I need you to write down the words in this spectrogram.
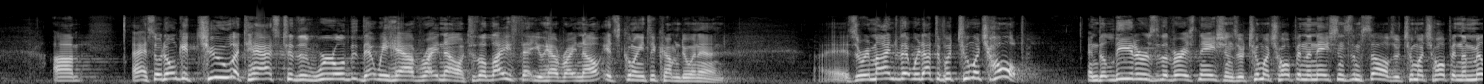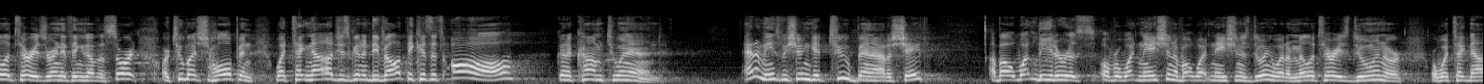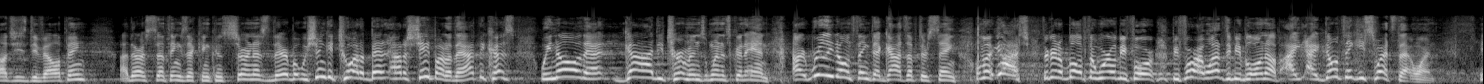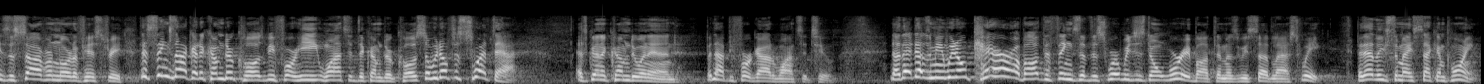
Um, and so don't get too attached to the world that we have right now, to the life that you have right now. It's going to come to an end. Uh, it's a reminder that we're not to put too much hope and the leaders of the various nations, or too much hope in the nations themselves, or too much hope in the militaries, or anything of the sort, or too much hope in what technology is going to develop, because it's all going to come to an end. And it means we shouldn't get too bent out of shape about what leader is over what nation, about what nation is doing, what a military is doing, or, or what technology is developing. Uh, there are some things that can concern us there, but we shouldn't get too out of, bent, out of shape out of that because we know that God determines when it's going to end. I really don't think that God's up there saying, oh my gosh, they're going to blow up the world before, before I want it to be blown up. I, I don't think he sweats that one. He's the sovereign Lord of history. This thing's not going to come to a close before he wants it to come to a close, so we don't have to sweat that. It's going to come to an end, but not before God wants it to. Now, that doesn't mean we don't care about the things of this world, we just don't worry about them, as we said last week. But that leads to my second point.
